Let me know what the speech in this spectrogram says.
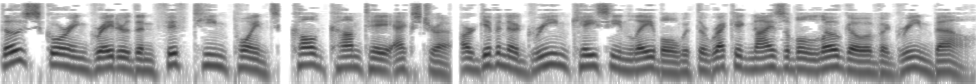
Those scoring greater than 15 points, called Comté Extra, are given a green casein label with the recognizable logo of a green bell.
